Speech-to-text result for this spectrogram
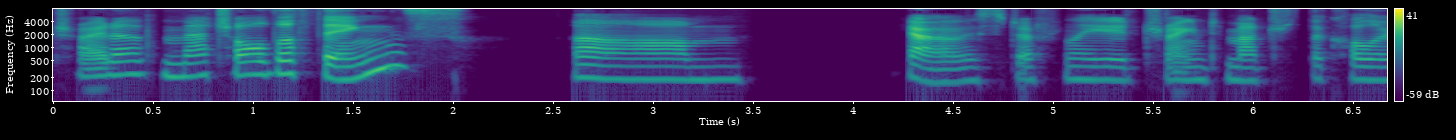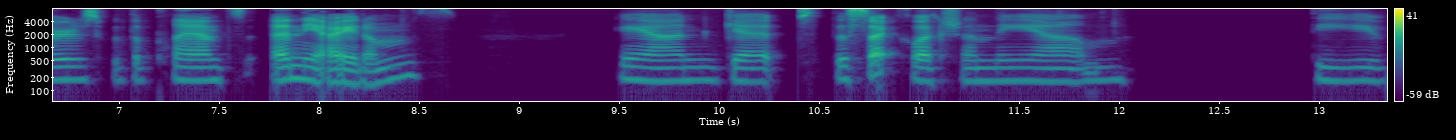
try to match all the things. Um, yeah, I was definitely trying to match the colors with the plants and the items and get the set collection, the um the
